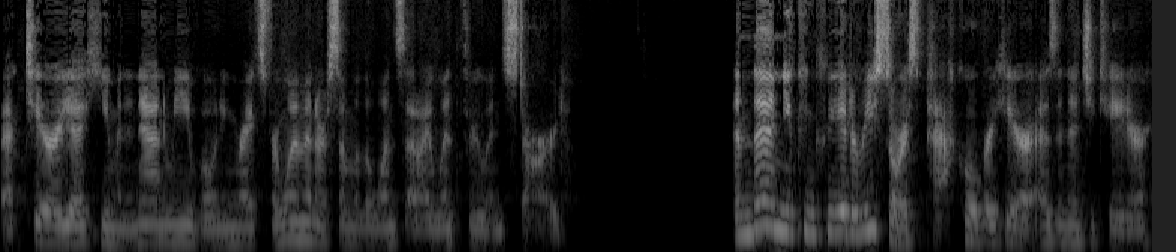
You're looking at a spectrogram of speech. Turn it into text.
Bacteria, human anatomy, voting rights for women are some of the ones that I went through and starred. And then you can create a resource pack over here as an educator.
